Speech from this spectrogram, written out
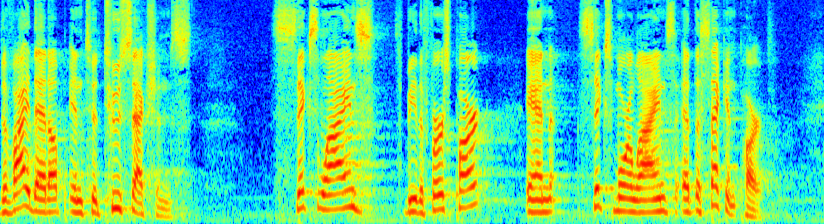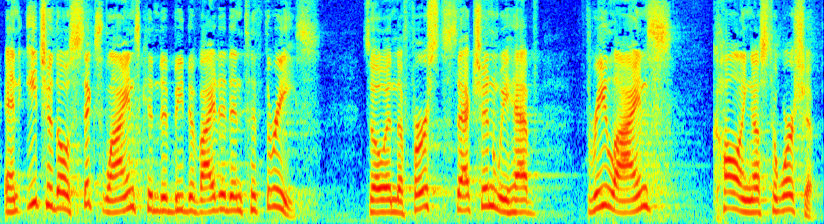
divide that up into two sections six lines to be the first part, and six more lines at the second part. And each of those six lines can be divided into threes. So in the first section, we have three lines calling us to worship.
